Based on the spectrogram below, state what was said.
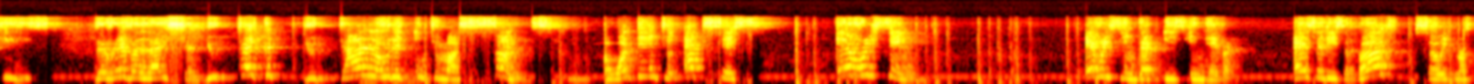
keys, the revelation. You take it, you download it into my sons. I want them to access everything, everything that is in heaven. As it is above, so it must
